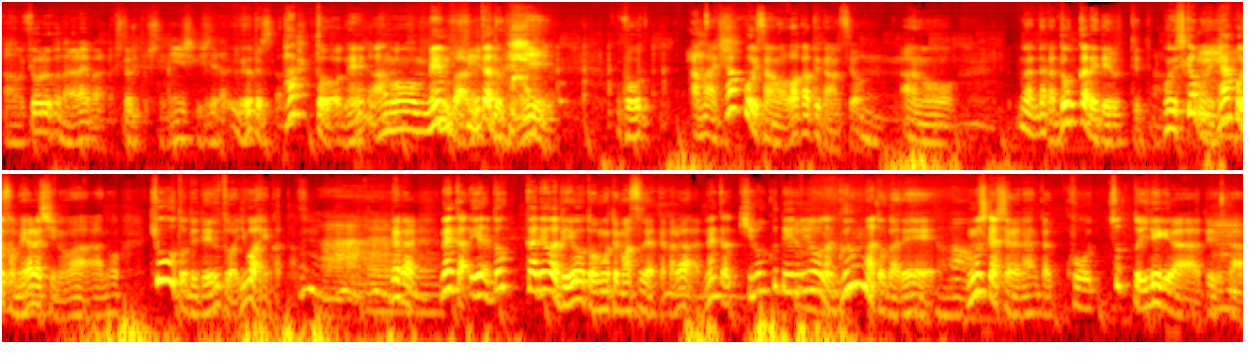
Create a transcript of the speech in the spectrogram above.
あの強力なライバルの一人として認識してたんだってですか？パッとねあのメンバー見た時にこうあまあ百歩井さんは分かってたんですよ、うん。あのまあなんかどっかで出るって言ってほんでしかもね百歩井さんもやらしいのはあの京都で出るとは言わへんかったんですよ。だからなんかいやどっかでは出ようと思ってますやったからなんか記録出るような群馬とかでうん。もしかしたらなんかこうちょっとイレギュラーというか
